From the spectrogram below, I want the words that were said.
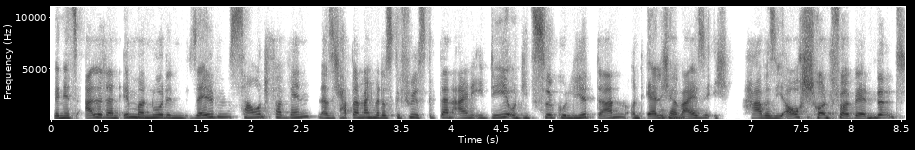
wenn jetzt alle dann immer nur denselben Sound verwenden, also ich habe dann manchmal das Gefühl, es gibt dann eine Idee und die zirkuliert dann und ehrlicherweise, mhm. ich habe sie auch schon verwendet.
